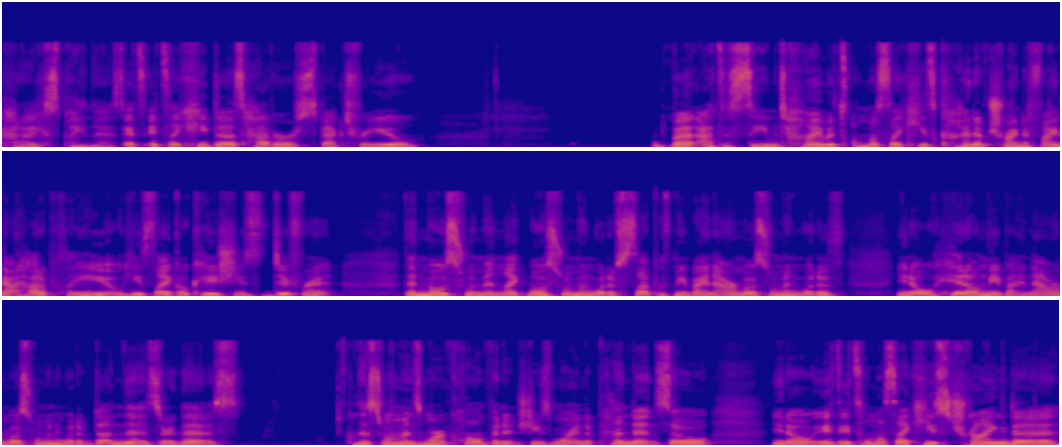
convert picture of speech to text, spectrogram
how do I explain this? It's it's like he does have a respect for you, but at the same time, it's almost like he's kind of trying to find out how to play you. He's like, okay, she's different than most women. Like most women would have slept with me by now, or most women would have, you know, hit on me by now, or most women would have done this or this. This woman's more confident. She's more independent. So, you know, it, it's almost like he's trying to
